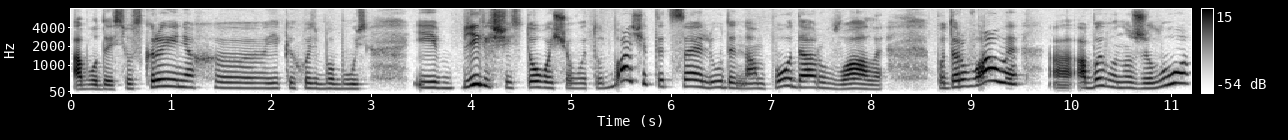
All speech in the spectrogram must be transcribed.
або десь у скринях е, якихось бабусь. І більшість того, що ви тут бачите, це люди нам подарували. Подарували, аби воно жило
